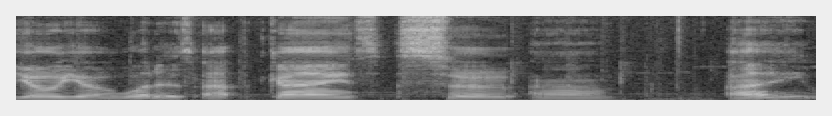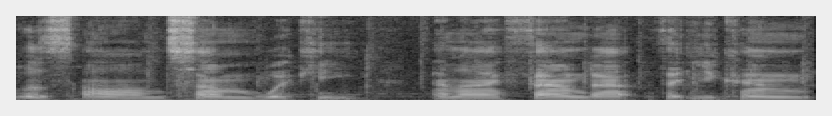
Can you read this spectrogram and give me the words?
Yo yo, what is up guys? So, um, I was on some wiki and I found out that you can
